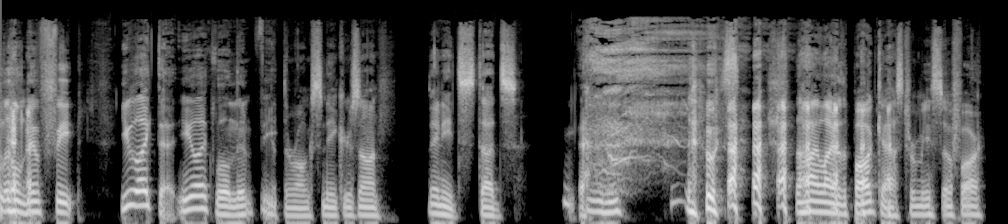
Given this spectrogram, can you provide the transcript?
Little nymph feet. You like that? You like little nymph feet? Get the wrong sneakers on. They need studs. Mhm. it was the highlight of the podcast for me so far.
